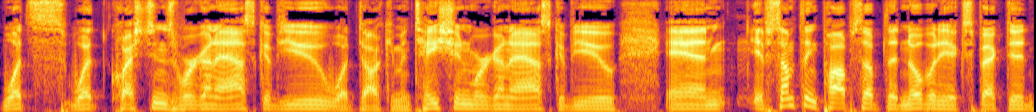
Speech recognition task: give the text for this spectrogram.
what's what questions we're going to ask of you, what documentation we're going to ask of you, and if something pops up that nobody expected,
